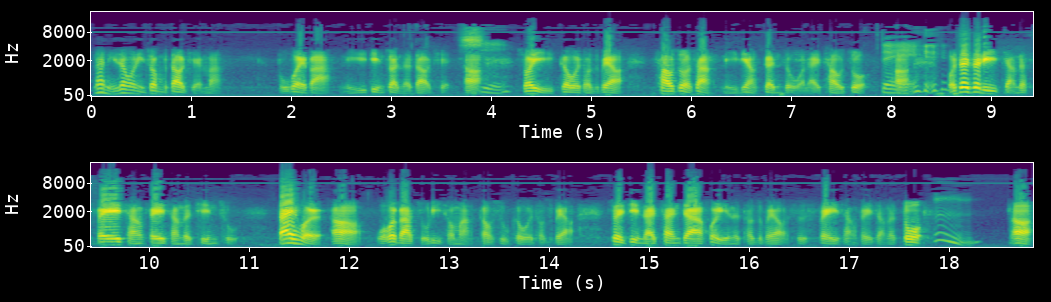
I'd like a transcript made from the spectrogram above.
那你认为你赚不到钱吗？不会吧，你一定赚得到钱啊！是，所以各位投资票，操作上你一定要跟着我来操作。对啊，我在这里讲的非常非常的清楚。待会儿啊，我会把主力筹码告诉各位投资票。最近来参加会员的投资票是非常非常的多嗯，啊，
